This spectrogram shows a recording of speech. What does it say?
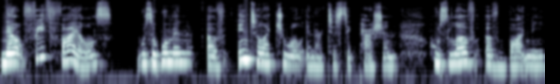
Now, Faith Fyles was a woman of intellectual and artistic passion whose love of botany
